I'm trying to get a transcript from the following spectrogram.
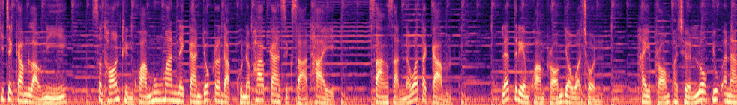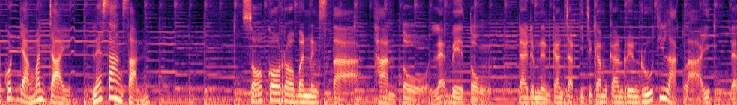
กิจกรรมเหล่านี้สะท้อนถึงความมุ่งมั่นในการยกระดับคุณภาพการศึกษาไทย สร้างสรรค์นวัตกรรม และเตรียมความพร้อมเยาวชน ให้พร้อมเผชิญโลกยุคอนาคตอย่างมั่นใจ และสร้างสรรค์ สกรบันนังสตาทานโต และเบตง ได้ดำเนินการจัดกิจกรรมการเรียนรู้ที่หลากหลาย และ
